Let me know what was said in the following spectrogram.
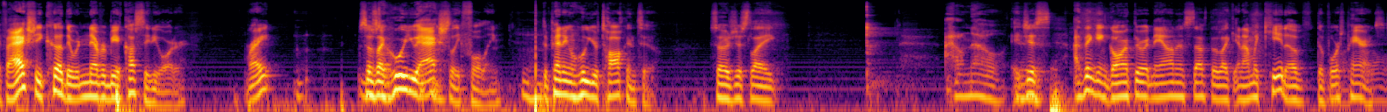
if I actually could, there would never be a custody order, right? So it's like, who are you actually fooling, depending on who you're talking to. So it's just like, I don't know. It just, I think in going through it now and stuff, that like, and I'm a kid of divorced parents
